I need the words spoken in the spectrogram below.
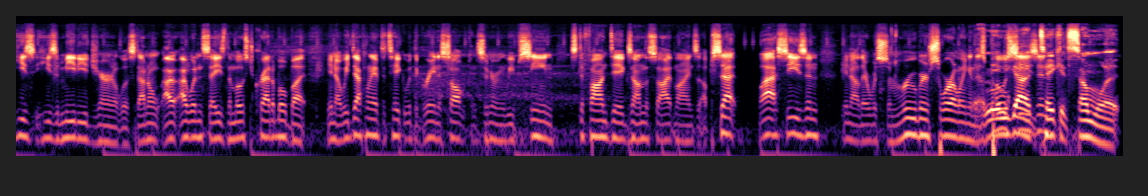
He's he's a media journalist. I don't I, I wouldn't say he's the most credible, but you know we definitely have to take it with a grain of salt, considering we've seen Stefon Diggs on the sidelines upset last season. You know there was some rumors swirling in this I mean, you gotta take it somewhat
